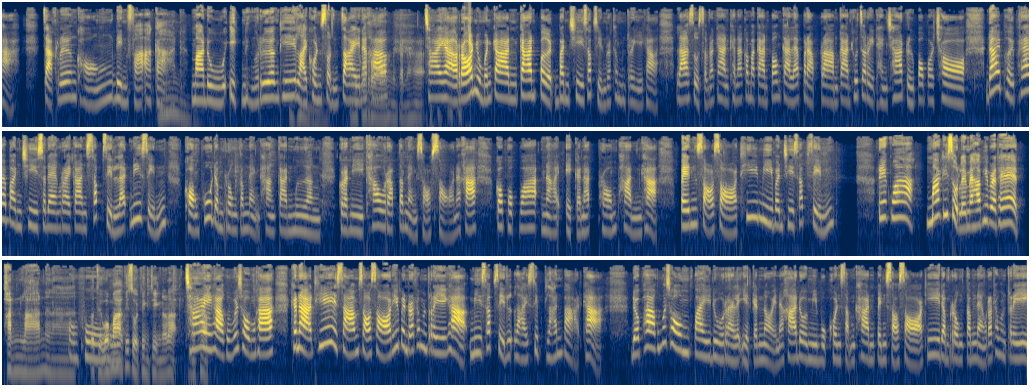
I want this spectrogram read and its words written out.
ค่ะ จากเรื่องของดินฟ้าอากาศอืมมาดูอีกหนึ่งเรื่องที่หลายคนสนใจนะคะร้อนเหมือนกันนะฮะใช่ค่ะ ร้อนอยู่เหมือนกันการเปิดบัญชีทรัพย์สินรัฐมนตรีค่ะ ล่าสุดสำนักงานคณะกรรมการป้องกันและปราบปรามการทุจริตแห่งชาติหรือปปช ได้เผยแพร่บัญชีแสดงรายการทรัพย์สินและหนี้สินของผู้ดำรงตำแหน่งทางการเมือง กรณีเข้ารับตำแหน่งสสนะคะ ก็พบว่านายเอกนัทพร้อมพันธ์ค่ะ เป็นสสที่มีบัญชีทรัพย์สิน เรียกว่า มากที่สุดเลยไหมคะพี่ประเทศ พันล้านนะนะฮะโอ้โห ก็ถือว่ามากที่สุดจริง ๆ แล้วล่ะใช่นะครับค่ะ คุณผู้ชมคะขณะที่ 3สสที่เป็นรัฐมนตรีค่ะ มีทรัพย์สินหลายสิบล้านบาทค่ะ เดี๋ยวพาคุณผู้ชมไปดูรายละเอียดกันหน่อยนะคะ โดยมีบุคคลสำคัญเป็นสสที่ดำรงตำแหน่งรัฐมนตรี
